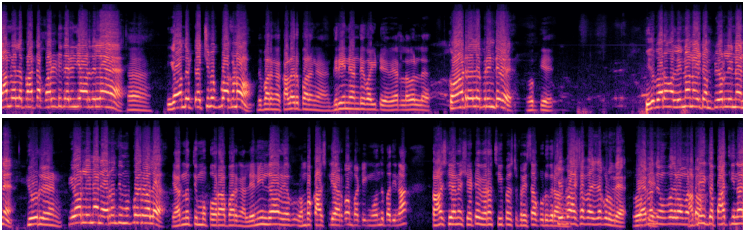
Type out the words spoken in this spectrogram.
கேமரால பார்த்தா குவாலிட்டி தெரிஞ்சு வருது இல்ல இங்க வந்து டச் லுக் பார்க்கணும். இது பாருங்க கலர் பாருங்க. கிரீன் அண்ட் ஒயிட் வேற லெவல்ல குவார்டர்ல பிரிண்ட் ஓகே இது பாருங்க linen item pure linen pure linen pure linen இருநூத்தி முப்பது ரூபால. இருநூத்தி முப்பது ரூபா பாருங்க. லெனின் தான் ரொம்ப காஸ்ட்லியா இருக்கும். பட் இங்க வந்து பாத்தீங்கன்னா காஸ்ட்லியான ஷர்ட்டே வெறும் சீப்பஸ்ட் பிரைஸா கொடுக்குறாங்க. சீப்பாஸ்டா பைசா கொடுக்குறேன். Okay. இருநூத்தி முப்பது ரூபா மட்டும். இங்க பாத்தீங்கன்னா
